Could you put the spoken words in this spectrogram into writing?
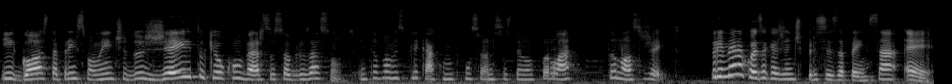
e gosta principalmente do jeito que eu converso sobre os assuntos. Então vamos explicar como funciona o sistema por lá, do nosso jeito. Primeira coisa que a gente precisa pensar é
